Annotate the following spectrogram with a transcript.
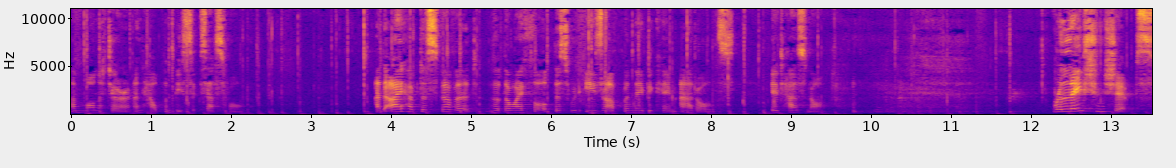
and monitor and help them be successful. And I have discovered that though I thought this would ease up when they became adults, it has not. Relationships,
